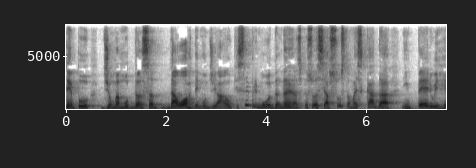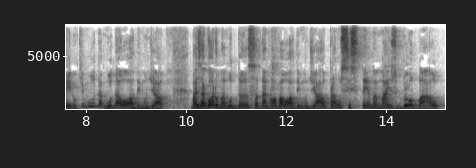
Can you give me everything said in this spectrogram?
tempo de uma mudança da ordem mundial, que sempre muda, né? As pessoas se assustam, mas cada império e reino que muda, muda a ordem mundial. Mas agora uma mudança da nova ordem mundial para um sistema mais global,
